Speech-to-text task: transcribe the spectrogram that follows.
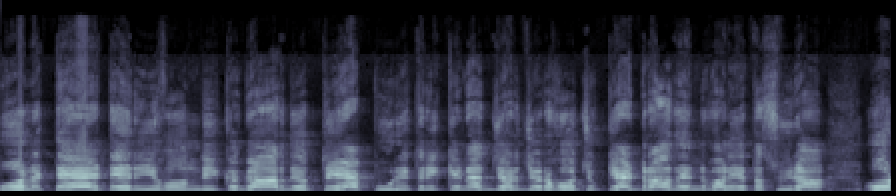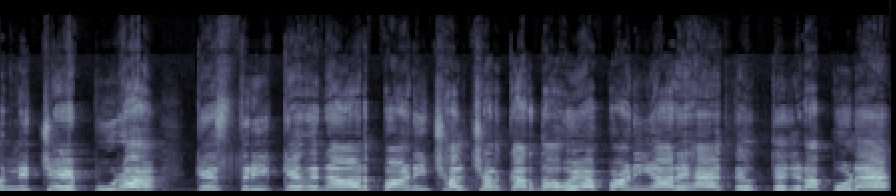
ਪੁਲ ਢਹਿ ਢੇਰੀ ਹੋਣ ਦੀ ਕਗਾਰ ਦੇ ਉੱਤੇ ਹੈ। ਪੂਰੀ ਤਰੀਕੇ ਨਾਲ ਜਰਜਰ ਹੋ ਚੁੱਕਿਆ ਡਰਾ ਦੇਣ ਵਾਲੀਆਂ ਤਸਵੀਰਾਂ ਔਰ ਨੀਚੇ ਪੂਰਾ ਕਿਸ ਤਰੀਕੇ ਦੇ ਨਾਲ ਪਾਣੀ ਛਲਛਲ ਕਰਦਾ ਹੋਇਆ ਪਾਣੀ ਆ ਰਿਹਾ ਹੈ ਤੇ ਉੱਤੇ ਜਿਹੜਾ ਪੁਲ ਹੈ,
